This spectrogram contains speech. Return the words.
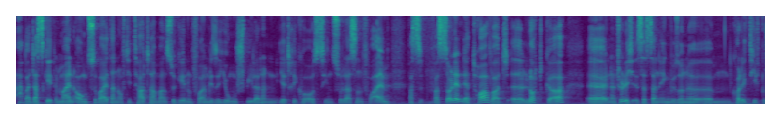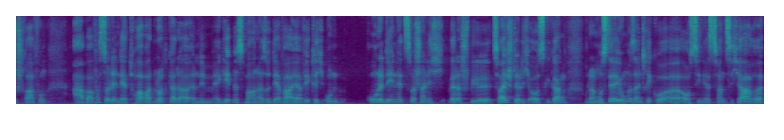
Aber das geht in meinen Augen zu weit, dann auf die Tatanbahn zu gehen und vor allem diese jungen Spieler dann ihr Trikot ausziehen zu lassen. Vor allem, was, was soll denn der Torwart äh, Lotka? Äh, natürlich ist das dann irgendwie so eine ähm, Kollektivbestrafung, aber was soll denn der Torwart Lotka da an dem Ergebnis machen? Also der war ja wirklich un ohne den hätte es wahrscheinlich, wäre das Spiel zweistellig ausgegangen und dann muss der Junge sein Trikot äh, ausziehen, der ist 20 Jahre.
